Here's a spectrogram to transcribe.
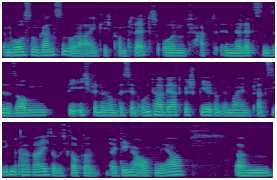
im Großen und Ganzen oder eigentlich komplett und hat in der letzten Saison, wie ich finde, so ein bisschen unter Wert gespielt und immerhin Platz 7 erreicht. Also ich glaube, da, da ginge auch mehr. Ähm,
